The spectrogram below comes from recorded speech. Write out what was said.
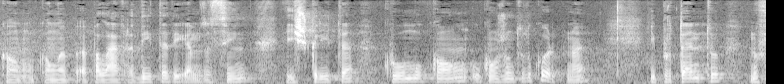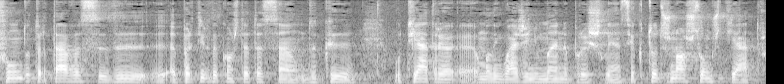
com, com a, a, palavra dita, digamos assim, e escrita, como com o conjunto do corpo, não é? E, portanto, no fundo, tratava-se de, a partir da constatação de que o teatro é uma linguagem humana por excelência, que todos nós somos teatro,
